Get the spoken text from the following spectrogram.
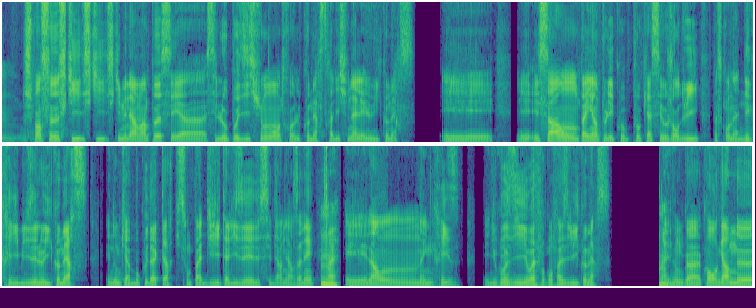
Hmm, je pense que ce qui, ce qui, ce qui m'énerve un peu, c'est l'opposition entre le commerce traditionnel et le e-commerce. Et, et, ça, on paye un peu les pots cassés aujourd'hui parce qu'on a décrédibilisé le e-commerce. Et donc, il y a beaucoup d'acteurs qui ne sont pas digitalisés ces dernières années. Et là, on a une crise. Et du coup, on se dit, ouais, faut qu'on fasse du e-commerce. Et donc, euh, quand on regarde euh,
